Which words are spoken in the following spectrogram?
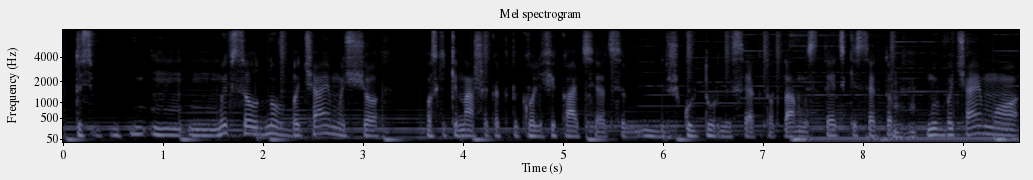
Тобто ми все одно вбачаємо, що оскільки наша як кваліфікація це більш культурний сектор, да, мистецький сектор. Ми вбачаємо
